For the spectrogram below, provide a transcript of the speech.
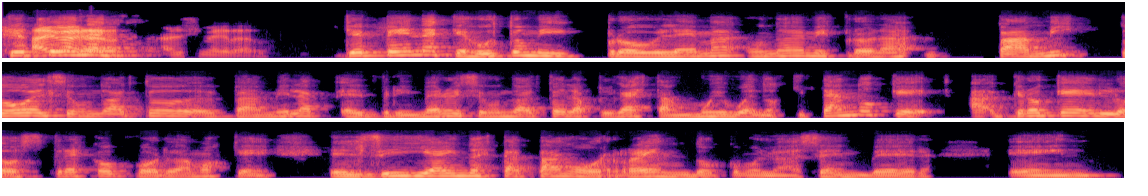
Qué pena, a mí sí me agrado. Qué pena que justo mi problema, uno de mis problemas, para mí todo el segundo acto, para mí la, el primero y segundo acto de la película están muy buenos, quitando que ah, creo que los tres concordamos que el CGI no está tan horrendo como lo hacen ver en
